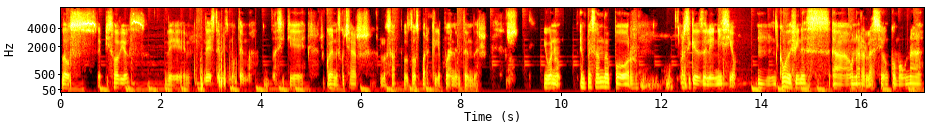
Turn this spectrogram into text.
dos episodios de, este mismo tema. Así que recuerden escuchar los, los dos para que le puedan entender. Y bueno, empezando por, ahora sí que desde el inicio, mm, ¿cómo defines a una relación como una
